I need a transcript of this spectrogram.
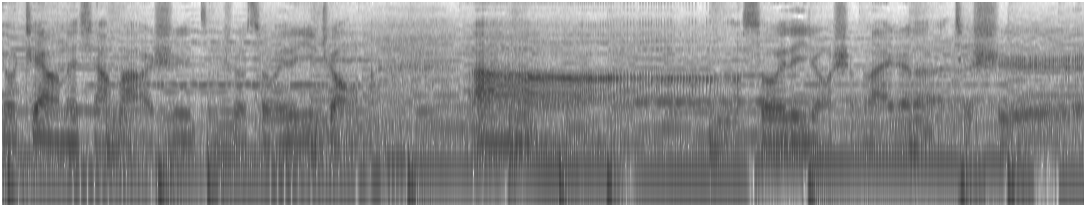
有这样的想法，而是怎么说所谓的一种啊、所谓的一种什么来着呢？就是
